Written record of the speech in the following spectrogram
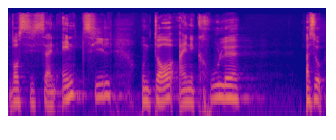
was ist sein Endziel und da eine coole, also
